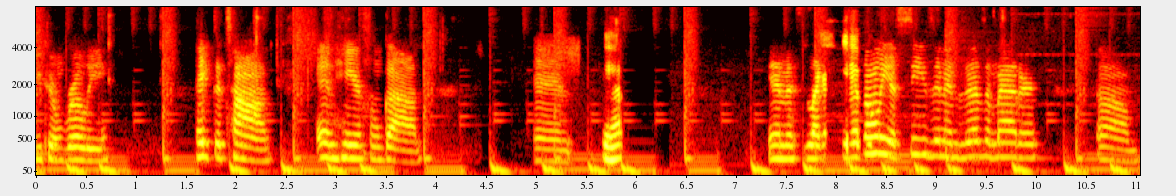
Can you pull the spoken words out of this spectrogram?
you can really take the time and hear from God, and yeah. and it's like Yep. it's only a season and it doesn't matter um,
